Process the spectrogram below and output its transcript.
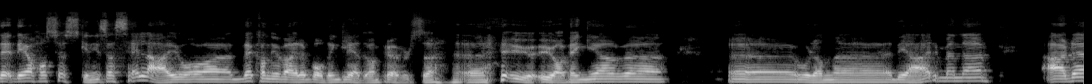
det, det, å ha søsken i seg selv er jo Det kan jo være både en glede og en prøvelse. Uh, uavhengig av uh, hvordan de er. Men er det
